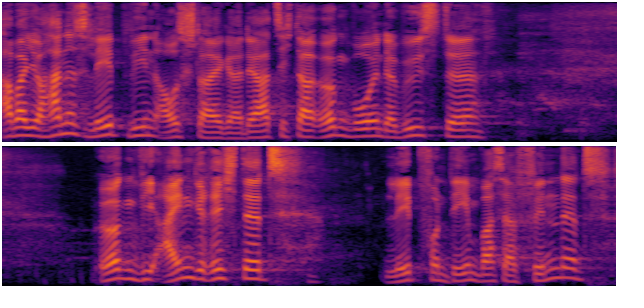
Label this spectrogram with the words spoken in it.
Aber Johannes lebt wie ein Aussteiger. Der hat sich da irgendwo in der Wüste irgendwie eingerichtet, lebt von dem, was er findet,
